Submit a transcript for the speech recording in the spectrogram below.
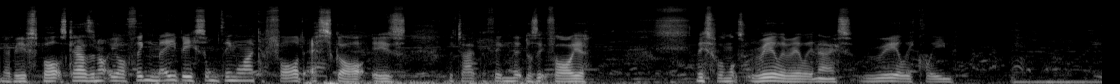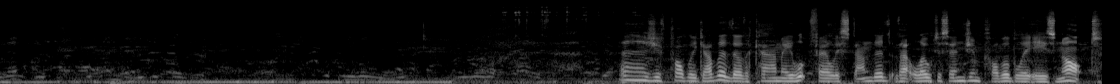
Maybe if sports cars are not your thing, maybe something like a Ford Escort is the type of thing that does it for you. This one looks really, really nice, really clean. As you've probably gathered, though the car may look fairly standard, that Lotus engine probably is not.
